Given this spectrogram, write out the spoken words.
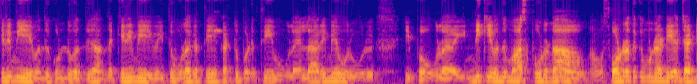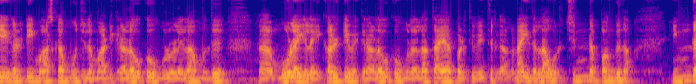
கிருமியை வந்து கொண்டு வந்து அந்த கிருமியை வைத்து உலகத்தையே கட்டுப்படுத்தி உங்களை எல்லாரையுமே ஒரு ஒரு இப்போ உங்களை இன்னைக்கு வந்து மாஸ்க் போடுனா அவன் சொல்கிறதுக்கு முன்னாடியே ஜட்டியை கழட்டி மாஸ்காக மூஞ்சில் மாட்டிக்கிற அளவுக்கு உங்களெல்லாம் வந்து மூளைகளை கழட்டி வைக்கிற அளவுக்கு உங்களை எல்லாம் தயார்படுத்தி வைத்திருக்காங்கன்னா இதெல்லாம் ஒரு சின்ன பங்கு தான். இந்த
